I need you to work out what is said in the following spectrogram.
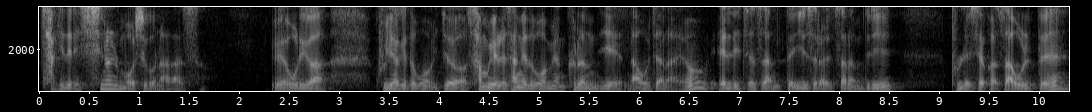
자기들의 신을 모시고 나가서 왜 우리가 구약에도 보면 저 사무엘 상에도 보면 그런 예 나오잖아요. 엘리 제사장 때 이스라엘 사람들이 블레셋과 싸울 때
